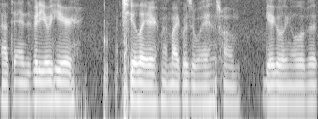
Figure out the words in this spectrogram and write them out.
I have to end the video here. See you later. My mic was away. That's why I'm giggling a little bit.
